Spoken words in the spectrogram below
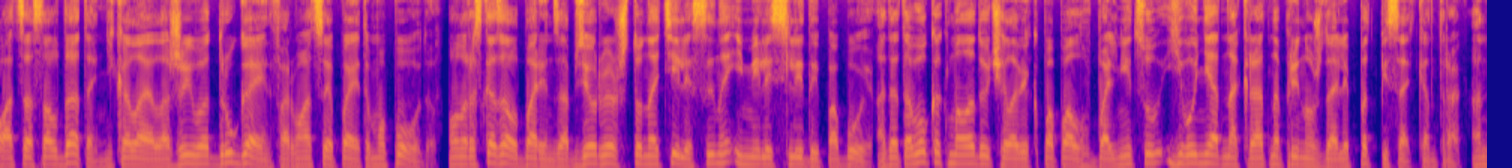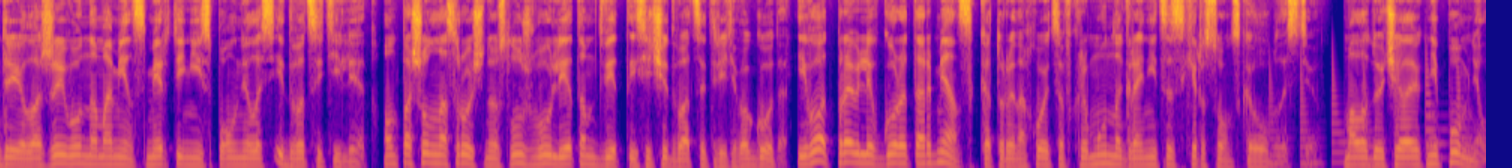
У отца солдата Николая Ложиева другая информация по этому поводу. Он рассказал Баринс Обзервер, что на теле сына имелись следы побоев, а до того, как молодой человек попал в больницу, его неоднократно принуждали подписать контракт. Андрею Ложиеву на момент смерти не исполнилось и 20 лет. Он пошел на срочную службу летом 2023 года. Его отправили в город Армянск, который находится в Крыму на границе с Херсонской областью. Молодой человек не помнил,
